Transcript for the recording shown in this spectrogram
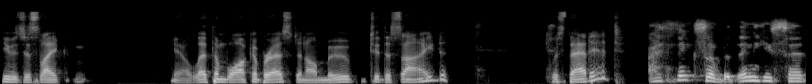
he was just like, you know, let them walk abreast, and I'll move to the side. Was that it? I think so, but then he said,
